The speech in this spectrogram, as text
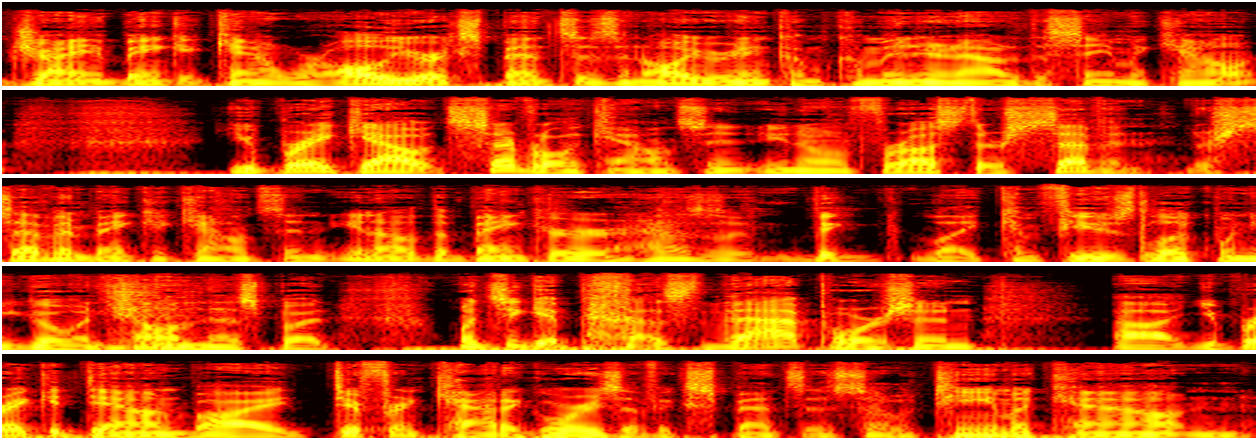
giant bank account where all your expenses and all your income come in and out of the same account, you break out several accounts and you know for us there's seven there's seven bank accounts and you know the banker has a big like confused look when you go and tell him this but once you get past that portion uh, you break it down by different categories of expenses so team account and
